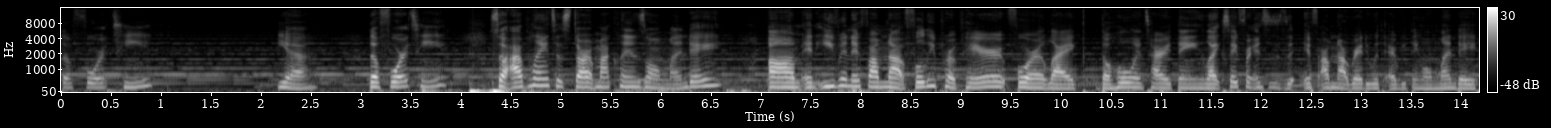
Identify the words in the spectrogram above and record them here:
the 14th. Yeah, the 14th. So I plan to start my cleanse on Monday. Um, and even if I'm not fully prepared for like the whole entire thing, like say for instance, if I'm not ready with everything on Monday,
